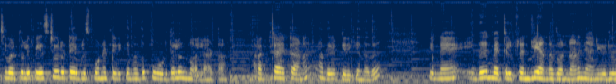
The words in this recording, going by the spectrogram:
ഇഞ്ചി വെളുത്തുള്ളി പേസ്റ്റ് ഒരു ടേബിൾ സ്പൂൺ ഇട്ടിരിക്കുന്നത് കൂടുതലൊന്നും അല്ല കേട്ടോ കറക്റ്റായിട്ടാണ് അത് ഇട്ടിരിക്കുന്നത്. പിന്നെ ഇത് മെറ്റൽ ഫ്രണ്ട്ലി ആണതുകൊണ്ടാണ് ഞാൻ ഈ ഒരു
